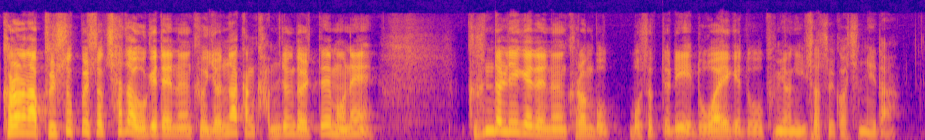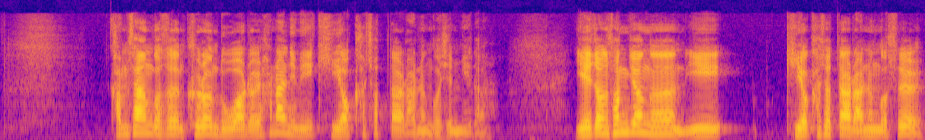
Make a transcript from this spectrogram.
그러나 불쑥불쑥 찾아오게 되는 그 연약한 감정들 때문에 그 흔들리게 되는 그런 모습들이 노아에게도 분명히 있었을 것입니다. 감사한 것은 그런 노아를 하나님이 기억하셨다라는 것입니다. 예전 성경은 이 기억하셨다라는 것을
